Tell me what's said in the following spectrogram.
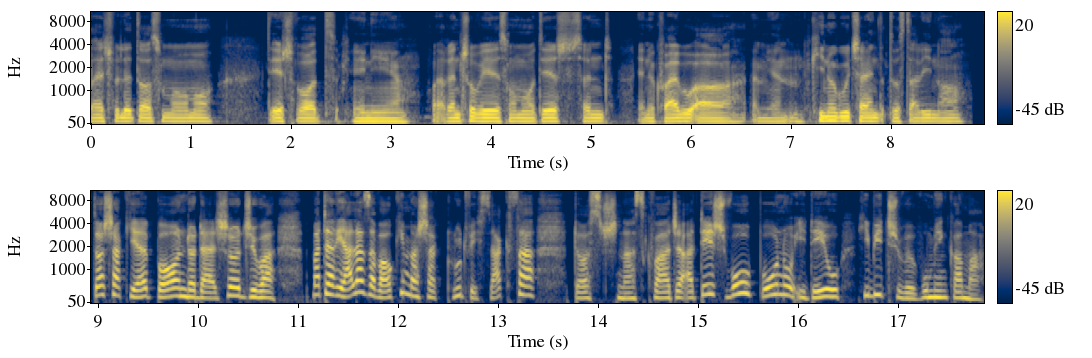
Zdaj šele to smo tež vod, ki ni renčovi, smo tež sent. Jednu kvalbu a jen kinogutschein dostali, no. To však je bon do dalšieho dživa. Materiála za wałki ma však Ludwig Saksa dosť na składze, a tež vo bonu ideu hibičive wuminka ma.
